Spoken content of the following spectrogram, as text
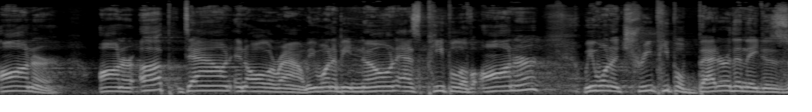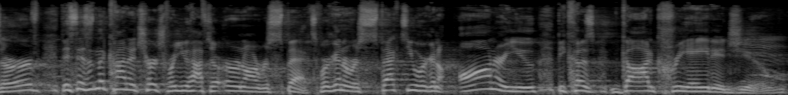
honor. Honor up, down, and all around. We want to be known as people of honor. We want to treat people better than they deserve. This isn't the kind of church where you have to earn our respect. We're going to respect you. We're going to honor you because God created you.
